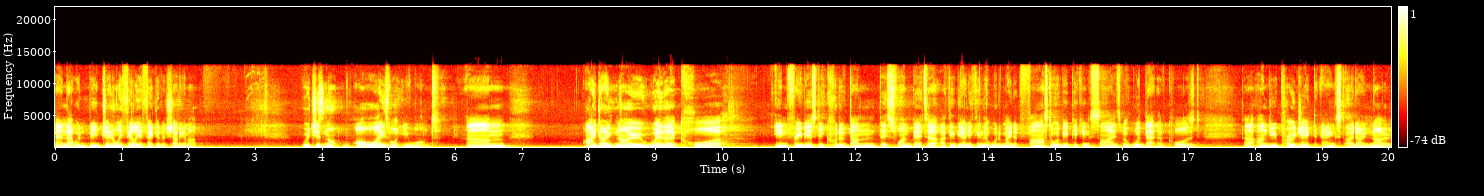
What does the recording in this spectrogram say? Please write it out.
And that would be generally fairly effective at shutting them up, which is not always what you want. Um, I don't know whether core in FreeBSD could have done this one better. I think the only thing that would have made it faster would be picking sides, but would that have caused uh, undue project angst, I don't know.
